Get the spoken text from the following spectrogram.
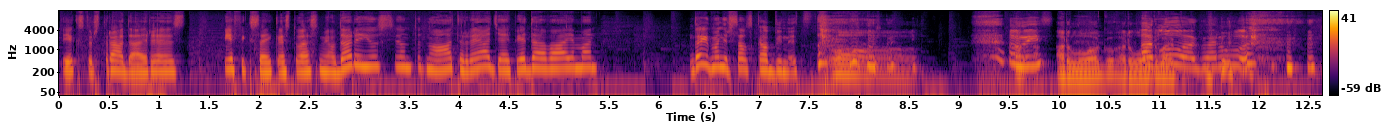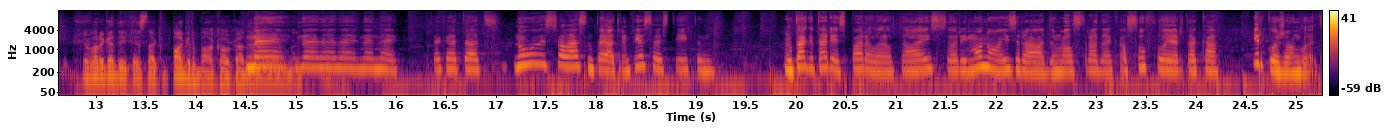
tie, kas tur strādāja, piefiksēja, ka es to esmu jau darījusi, un tad no ātri reaģēja, piedāvāja man. Tagad man ir savs kabinets. oh. Ar, ar logu, ar logu. Ar vai... logu, ar logu. ja var gadīties tā, ka pagrabā kaut kādā veidā. Nē, nē, nē, nē, nē. Tā kā tāds, nu, es vēl esmu teātrim piesaistīta. Un, un tagad arī es paralēli taisu arī mono izrādi un vēl strādāju kā kā ir ko žonglēt.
